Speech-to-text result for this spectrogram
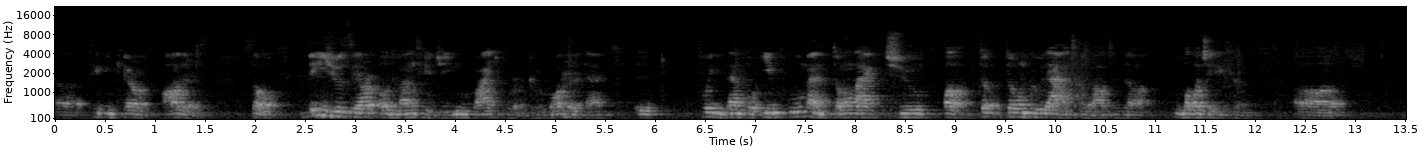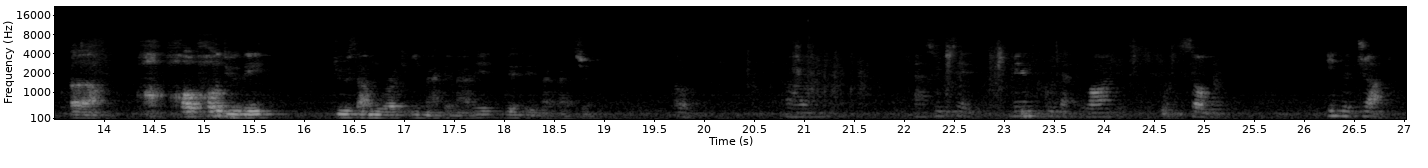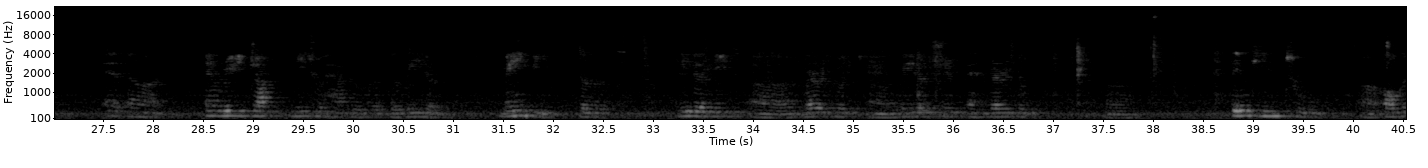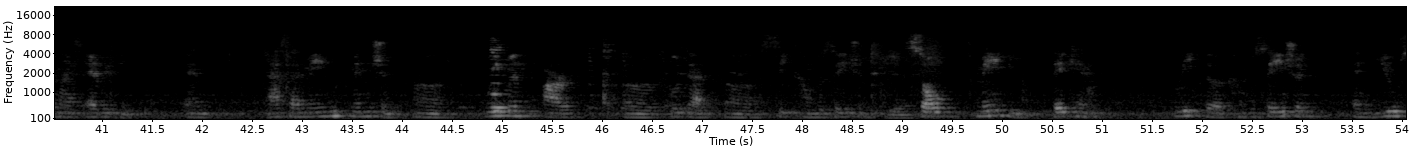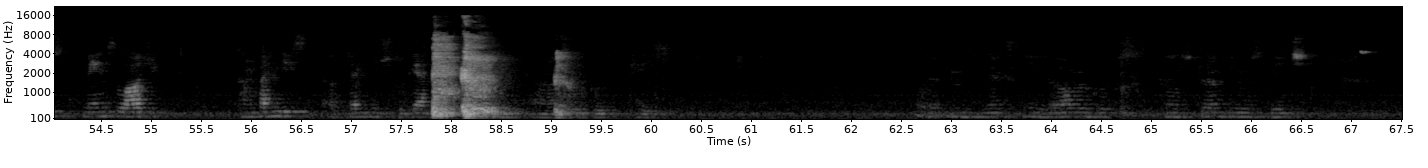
uh, taking care of others. So they use their advantage in right work rather than, uh, for example, if women don't like to or don't, don't good at about the logic, uh, uh, how, how do they do some work in mathematics? This is my question. Um, as you said, men good at logic. So, in the job, uh, every job need to have the, the leader. Maybe the leader need uh, very good uh, leadership and very good uh, thinking to uh, organize everything. And as I mentioned, uh, women are uh, good at uh, seek conversation. Yes. So maybe they can lead the conversation and use men's logic, combine this advantage together to be uh, a really good case. Okay, mm, next is our group's constructive speech.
